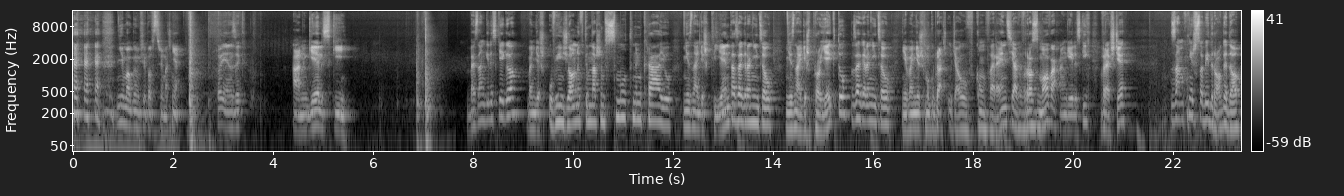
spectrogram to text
nie mogłem się powstrzymać, nie. To język angielski. Bez angielskiego będziesz uwięziony w tym naszym smutnym kraju. Nie znajdziesz klienta za granicą, nie znajdziesz projektu za granicą, nie będziesz mógł brać udziału w konferencjach, w rozmowach angielskich. Wreszcie zamkniesz sobie drogę do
